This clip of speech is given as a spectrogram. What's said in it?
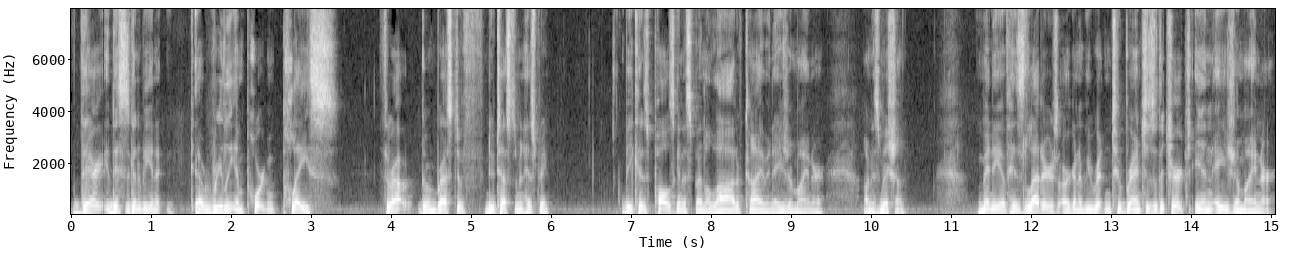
there, this is going to be an, a really important place throughout the rest of New Testament history because Paul's going to spend a lot of time in Asia Minor on his mission. Many of his letters are going to be written to branches of the church in Asia Minor.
